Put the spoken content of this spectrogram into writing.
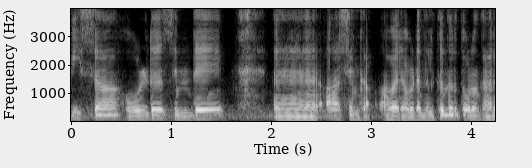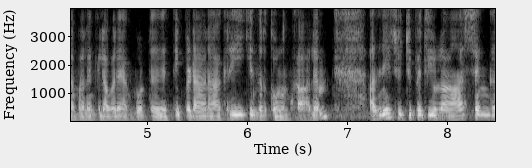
വിസ ഹോൾഡേഴ്സിന്റെ ആഹ് ആശങ്ക. അവരവിടെ നിൽക്കുന്നിടത്തോളം കാലം അല്ലെങ്കിൽ അവരെ അങ്ങോട്ട് എത്തിപ്പെടാൻ ആഗ്രഹിക്കുന്നിടത്തോളം കാലം അതിനെ ചുറ്റിപ്പറ്റിയുള്ള ആശങ്ക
